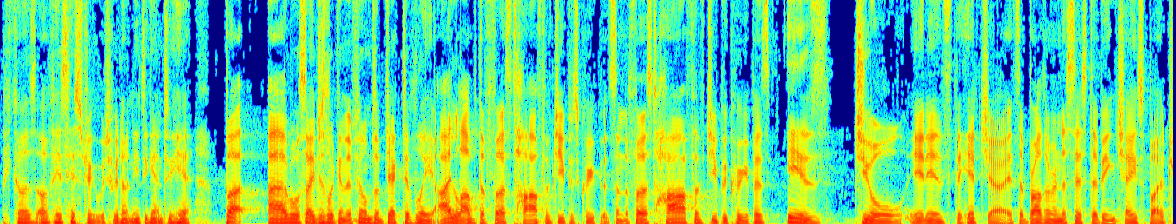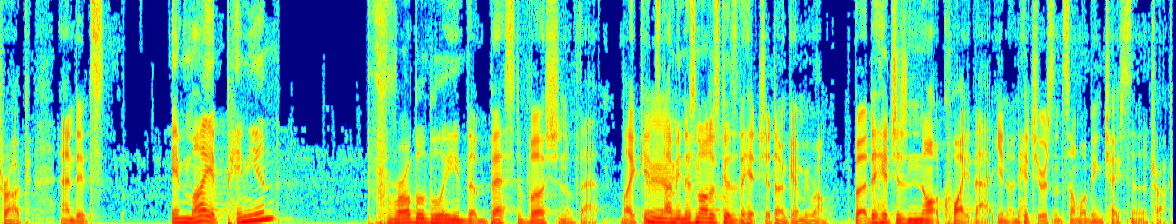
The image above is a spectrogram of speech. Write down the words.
because of his history, which we don't need to get into here. But I will say, just looking at the films objectively, I love the first half of Jeepers Creepers, and the first half of Jeepers Creepers is Duel. It is the Hitcher. It's a brother and a sister being chased by a truck, and it's, in my opinion, probably the best version of that. Like it's, I mean, it's not as good as the Hitcher. Don't get me wrong, but the Hitcher is not quite that. You know, the Hitcher isn't someone being chased in a truck.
